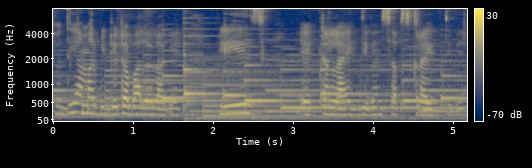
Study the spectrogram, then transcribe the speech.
যদি আমার ভিডিওটা ভালো লাগে প্লিজ একটা লাইক দিবেন সাবস্ক্রাইব দিবেন।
